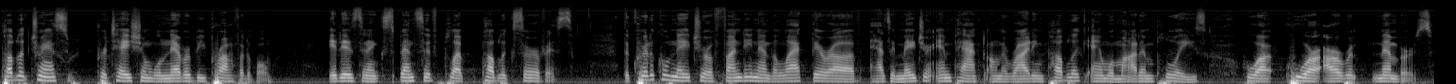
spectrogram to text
Public transportation will never be profitable. It is an expensive public service. The critical nature of funding and the lack thereof has a major impact on the riding public and WMATA employees who are, who are our members.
